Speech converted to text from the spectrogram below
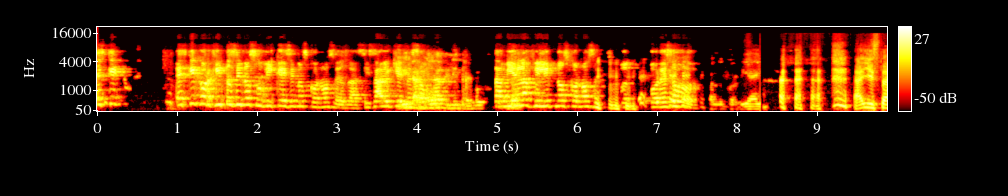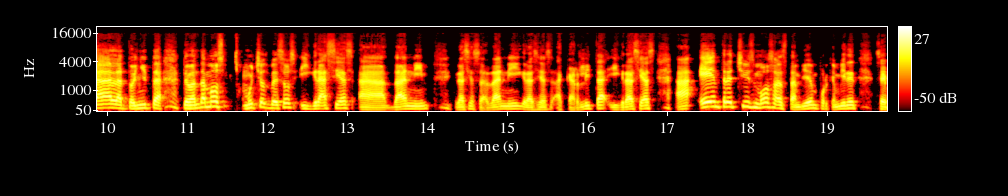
es que es que Jorgito sí nos ubica y sí nos conoce, o sea, sí sabe quiénes somos. también la Filip nos conoce, por, eso. ahí. ahí está la Toñita. Te mandamos muchos besos y gracias a Dani, gracias a Dani, gracias a Carlita y gracias a Entre Chismosas también, porque miren, se,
